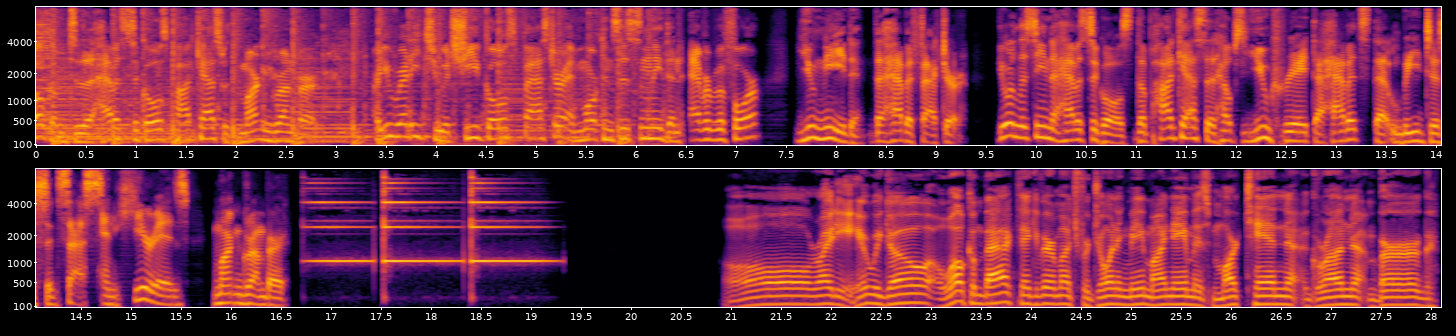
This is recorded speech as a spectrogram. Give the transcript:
Welcome to the Habits to Goals podcast with Martin Grunberg. Are you ready to achieve goals faster and more consistently than ever before? You need the habit factor. You're listening to Habits to Goals, the podcast that helps you create the habits that lead to success. And here is Martin Grunberg. Alrighty, here we go. Welcome back. Thank you very much for joining me. My name is Martin Grunberg.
